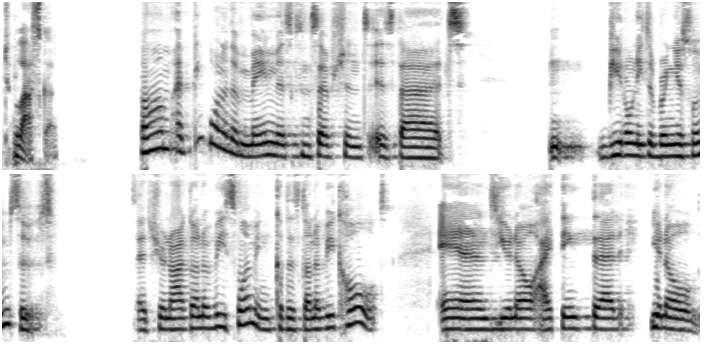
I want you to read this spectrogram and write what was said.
to Alaska? Um, I think one of the main misconceptions is that you don't need to bring your swimsuit. That you're not going to be swimming because it's going to be cold. And you know, I think that you know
